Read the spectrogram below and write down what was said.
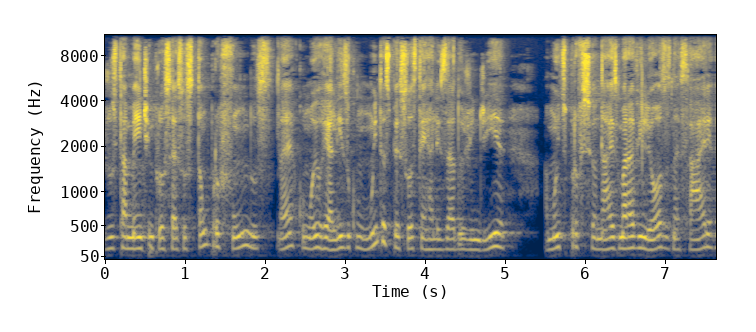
justamente em processos tão profundos, né, como eu realizo, como muitas pessoas têm realizado hoje em dia, há muitos profissionais maravilhosos nessa área,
